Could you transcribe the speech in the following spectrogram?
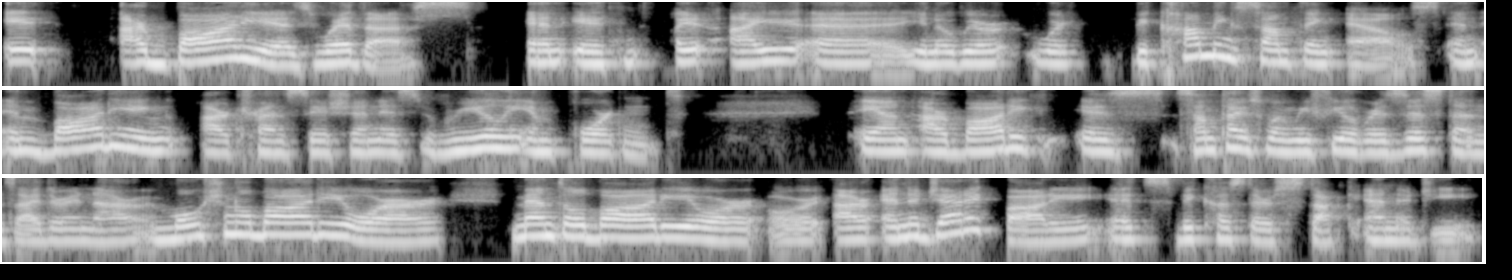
it our body is with us, and it, it I, uh, you know, we're we're becoming something else, and embodying our transition is really important and our body is sometimes when we feel resistance either in our emotional body or our mental body or or our energetic body it's because there's stuck energy.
